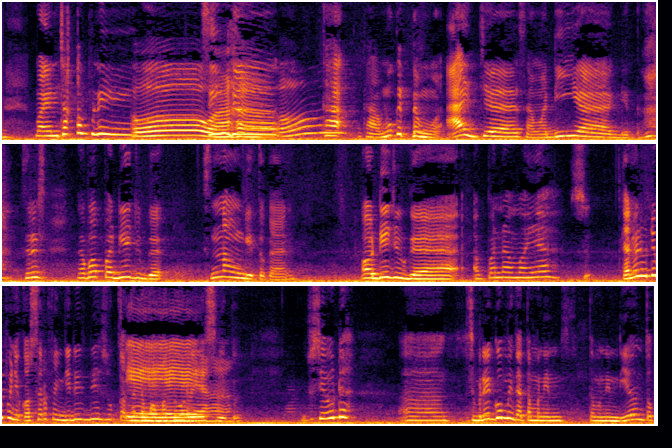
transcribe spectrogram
main cakep nih. Oh single. oh. Kak kamu ketemu aja sama dia gitu. Hah, terus nggak apa-apa dia juga seneng gitu kan. Oh dia juga apa namanya karena dia punya coach surfing jadi dia suka Iya, ketemu iya, sama iya, turis iya. gitu. Terus ya udah eh, sebenarnya gue minta temenin temenin dia untuk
